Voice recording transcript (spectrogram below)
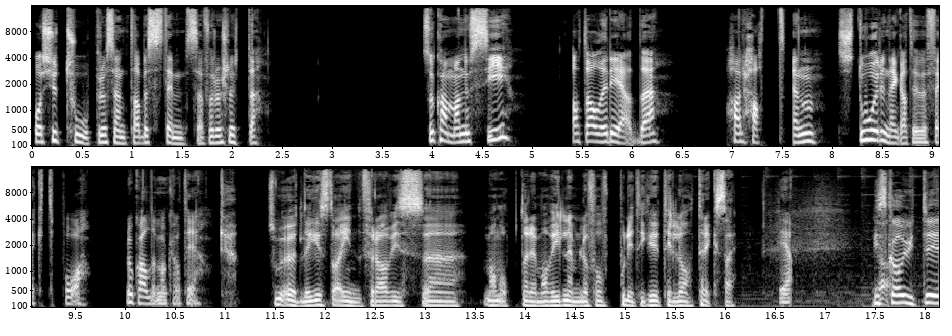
og 22% har bestemt seg for å slutte. Så kan man jo si at det allerede har hatt en stor negativ effekt på lokaldemokratiet. Som ødelegges da innenfra hvis eh, man oppnår det man vil, nemlig å få politikere til å trekke seg. Ja. Vi skal ut i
